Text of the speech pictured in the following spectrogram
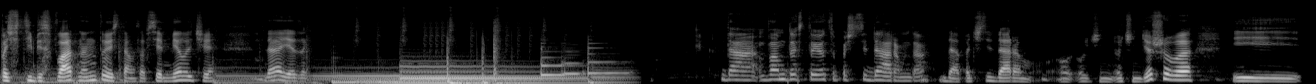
почти бесплатно, ну, то есть там совсем мелочи, да, я... За... Да, вам достается почти даром, да? Да, почти даром, очень, очень дешево. И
